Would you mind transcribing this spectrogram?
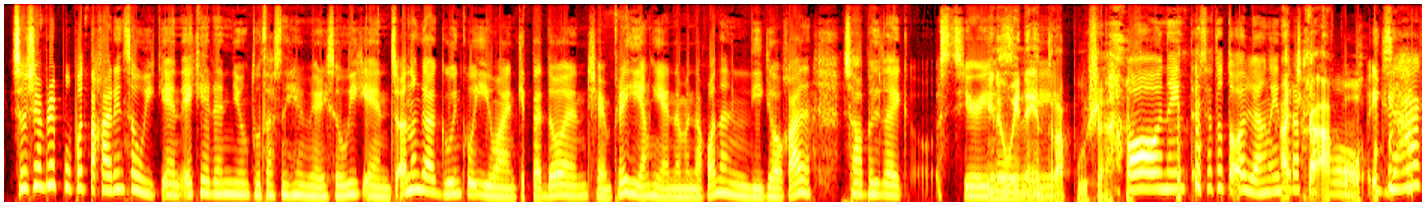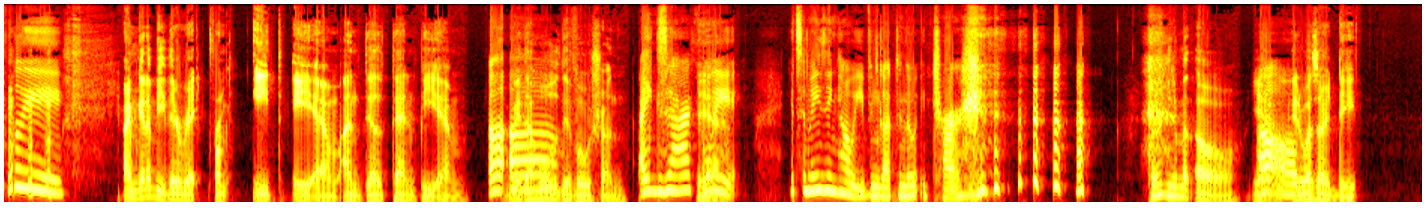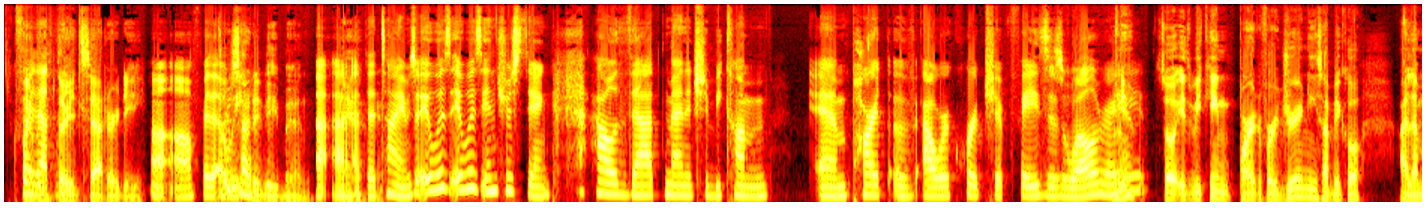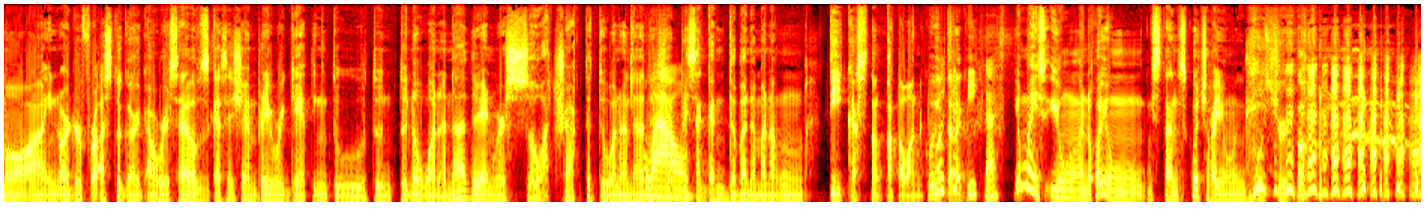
So, syempre, pupunta ka rin sa weekend. Eh, kailan yung 2000 Hail Mary sa weekend? So, anong gagawin ko? Iwan kita doon. Syempre, hiyang-hiya naman ako, nanligaw ka. So, I'll be like, oh, seriously? In a way, na-entrap po siya. Oo, na sa totoo lang, saka ako. ako. Exactly. I'm gonna be there re- from 8 a.m. until 10 p.m. Oo. with the whole devotion. Exactly. It's amazing how we even got to know each other Pero hindi naman, oh, yeah. Oo. It was our date. For Every that third week. Saturday. Uh, for that Third week. Saturday ba yun? uh, uh, Yeah, at the time. So it was it was interesting how that managed to become um part of our courtship phase as well, right? Yeah. So it became part of our journey. Sabi ko, alam mo, uh, in order for us to guard ourselves, kasi syempre we're getting to, to to know one another and we're so attracted to one another. Wow. Syempre sa ganda ba naman ng tikas ng katawan ko. eh, What's talaga. tikas? Yung may yung ano ko, yung stance ko tsaka yung posture ko.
